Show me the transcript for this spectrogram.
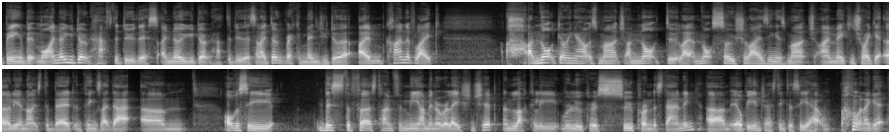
being a bit more. I know you don't have to do this. I know you don't have to do this. And I don't recommend you do it. I'm kind of like, I'm not going out as much. I'm not do like I'm not socializing as much. I'm making sure I get earlier nights to bed and things like that. Um, obviously, this is the first time for me I'm in a relationship, and luckily Raluca is super understanding. Um, it'll be interesting to see how when I get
